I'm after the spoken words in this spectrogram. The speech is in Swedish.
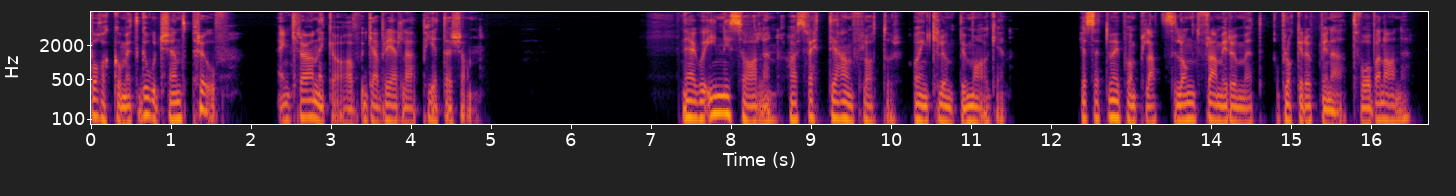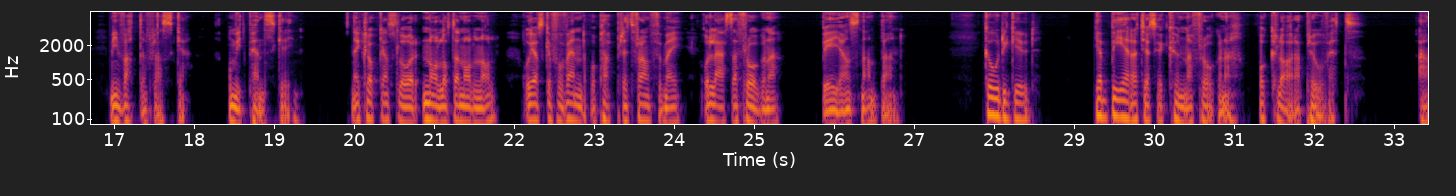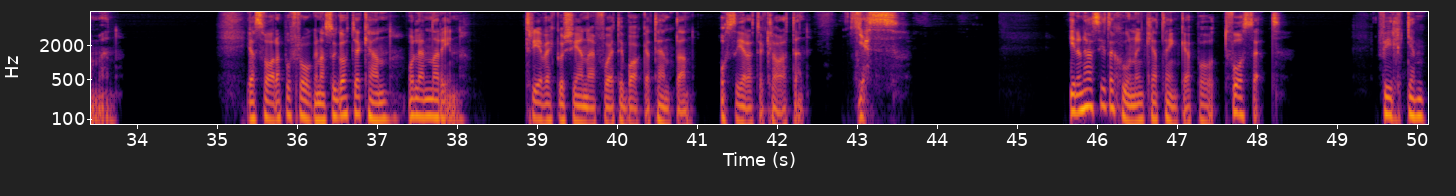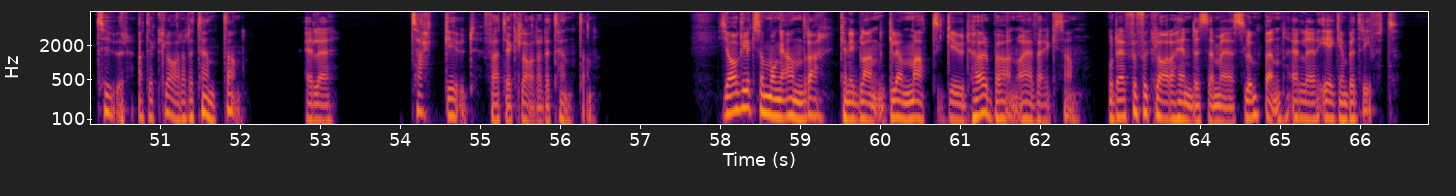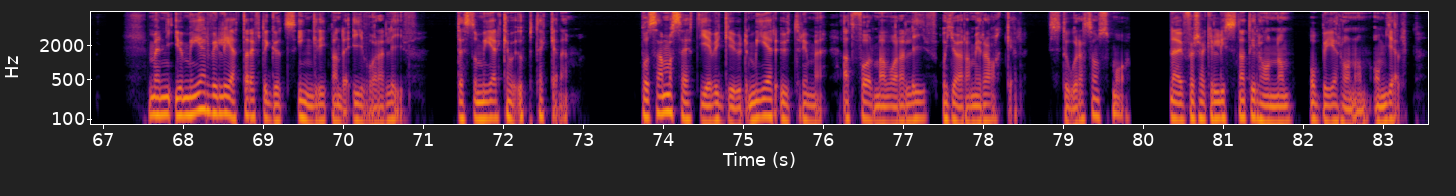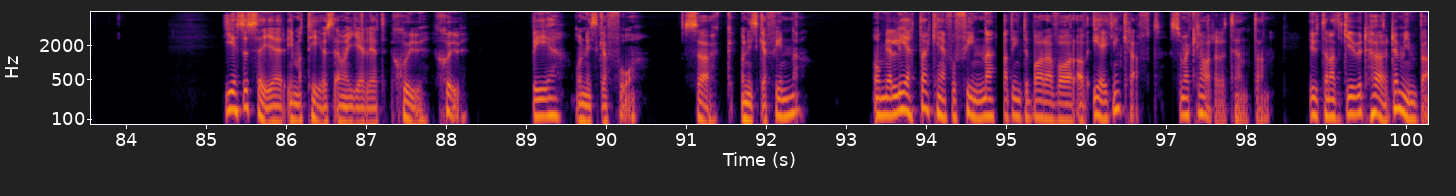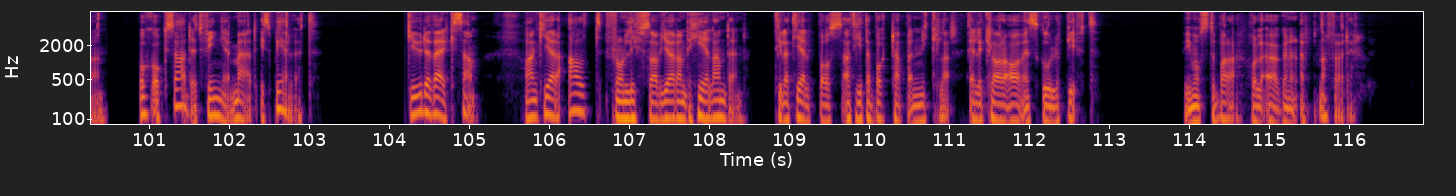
Bakom ett godkänt prov. En krönika av Gabriella Petersson. När jag går in i salen har jag svettiga handflator och en klump i magen. Jag sätter mig på en plats långt fram i rummet och plockar upp mina två bananer, min vattenflaska och mitt pennskrin. När klockan slår 08.00 och jag ska få vända på pappret framför mig och läsa frågorna ber jag en snabb bön. Gode Gud, jag ber att jag ska kunna frågorna och klara provet. Amen. Jag svarar på frågorna så gott jag kan och lämnar in. Tre veckor senare får jag tillbaka tentan och ser att jag klarat den. Yes! I den här situationen kan jag tänka på två sätt. Vilken tur att jag klarade tentan. Eller, tack Gud för att jag klarade tentan. Jag, liksom många andra, kan ibland glömma att Gud hör bön och är verksam. Och därför förklara händelser med slumpen eller egen bedrift. Men ju mer vi letar efter Guds ingripande i våra liv, desto mer kan vi upptäcka dem. På samma sätt ger vi Gud mer utrymme att forma våra liv och göra mirakel, stora som små, när vi försöker lyssna till honom och ber honom om hjälp. Jesus säger i Matteus evangeliet 7.7 Be och ni ska få. Sök och ni ska finna. Om jag letar kan jag få finna att det inte bara var av egen kraft som jag klarade tentan, utan att Gud hörde min bön och också hade ett finger med i spelet. Gud är verksam och han kan göra allt från livsavgörande helanden till att hjälpa oss att hitta borttappade nycklar eller klara av en skoluppgift. Vi måste bara hålla ögonen öppna för det.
